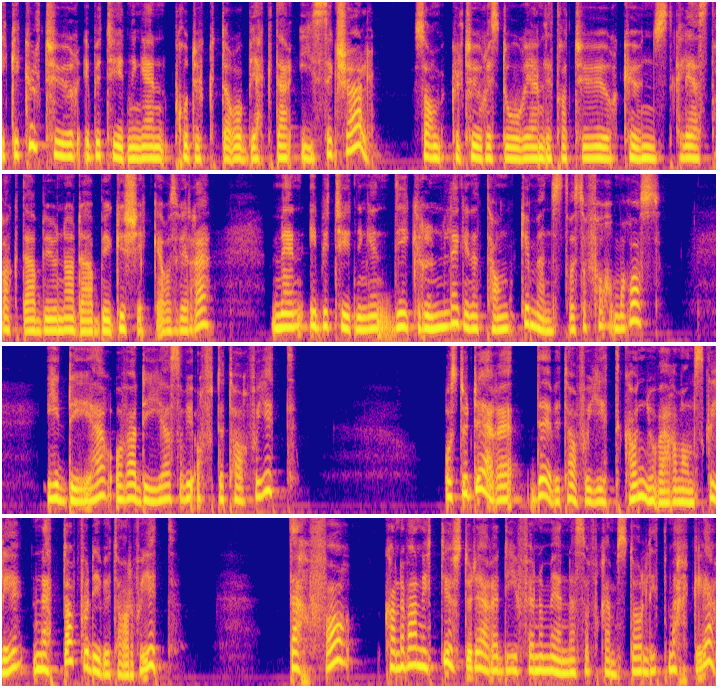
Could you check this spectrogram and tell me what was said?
ikke kultur i betydningen produkter og objekter i seg sjøl, som kulturhistorien, litteratur, kunst, klesdrakter, bunader, byggeskikker osv., men i betydningen de grunnleggende tankemønstre som former oss, ideer og verdier som vi ofte tar for gitt. Å studere det vi tar for gitt kan jo være vanskelig, nettopp fordi vi tar det for gitt. Derfor kan det være nyttig å studere de fenomenene som fremstår litt merkelige.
